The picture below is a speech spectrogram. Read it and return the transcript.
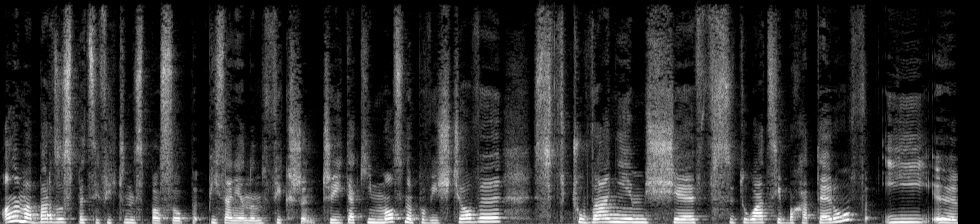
Ona ma bardzo specyficzny sposób pisania non-fiction, czyli taki mocno powieściowy, z wczuwaniem się w sytuacje bohaterów i y,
